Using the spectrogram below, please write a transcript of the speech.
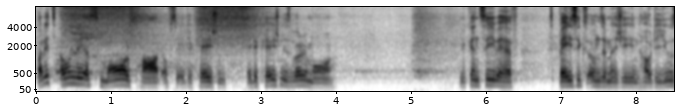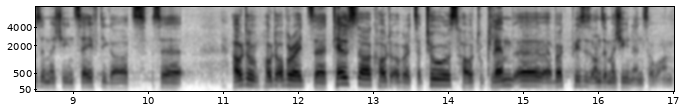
But it's only a small part of the education. Education is very more. You can see we have basics on the machine, how to use the machine, safety guards, the how to how to operate the tailstock, how to operate the tools, how to clamp uh, workpieces on the machine, and so on.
